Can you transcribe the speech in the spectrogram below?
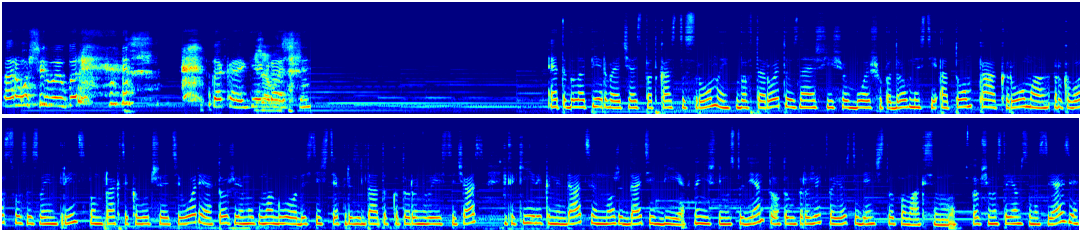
Хороший выбор. Такая география. Это была первая часть подкаста с Ромой. Во второй ты узнаешь еще больше подробностей о том, как Рома руководствовался своим принципом «практика – лучшая теория», тоже ему помогло достичь тех результатов, которые у него есть сейчас, и какие рекомендации он может дать БИЭ, нынешнему студенту, чтобы прожить твое студенчество по максимуму. В общем, остаемся на связи.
